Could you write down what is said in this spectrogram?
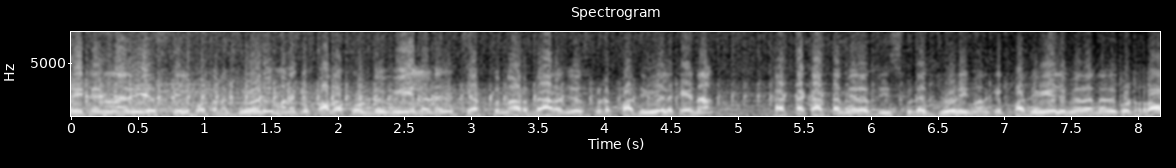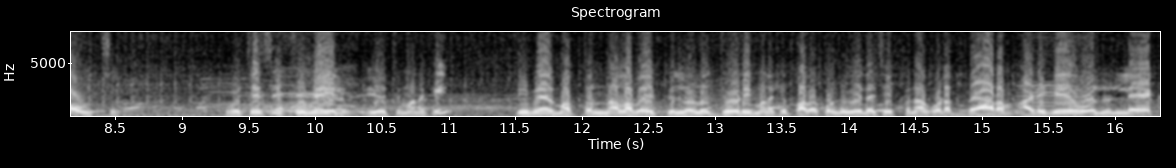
రిటర్న్ అనేది వేసుకెళ్ళిపోతున్నా. జోడి మనకి పదకొండు వేలు అనేది చెప్తున్నారు. బేరం చేసుకుంటే పదివేలకైనా కట్ట కట్ట మీద తీసుకుంటే జోడి మనకి పదివేల మీద అనేది కూడా రావచ్చు. వచ్చేసి ఫిమేల్. ఇది వచ్చి మనకి ఫీమేల్ మొత్తం నలభై పిల్లలు జోడి మనకి పదకొండు వేలు చెప్పినా కూడా బేరం అడిగే వాళ్ళు లేక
